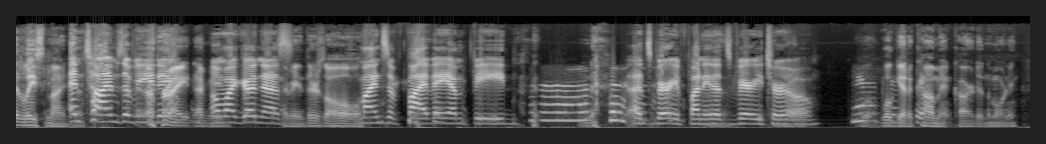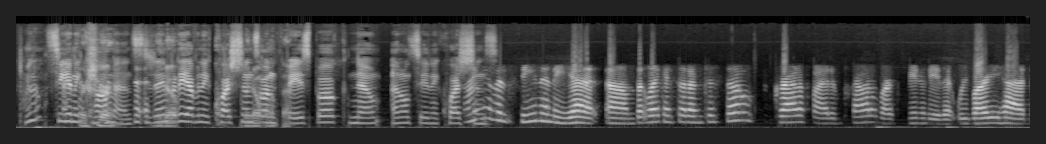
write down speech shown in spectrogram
At least mine. and does. times of eating. Right, I oh my goodness. I mean, there's a whole. Mine's a 5 a.m. feed. That's very funny. That's very true. We'll, we'll get a comment card in the morning. I don't see any For sure. comments. Did anybody have any questions on want that. Facebook? No, I don't see any questions. I haven't seen any yet, um, but like I said, I'm just so gratified and proud of our community that we've already had.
